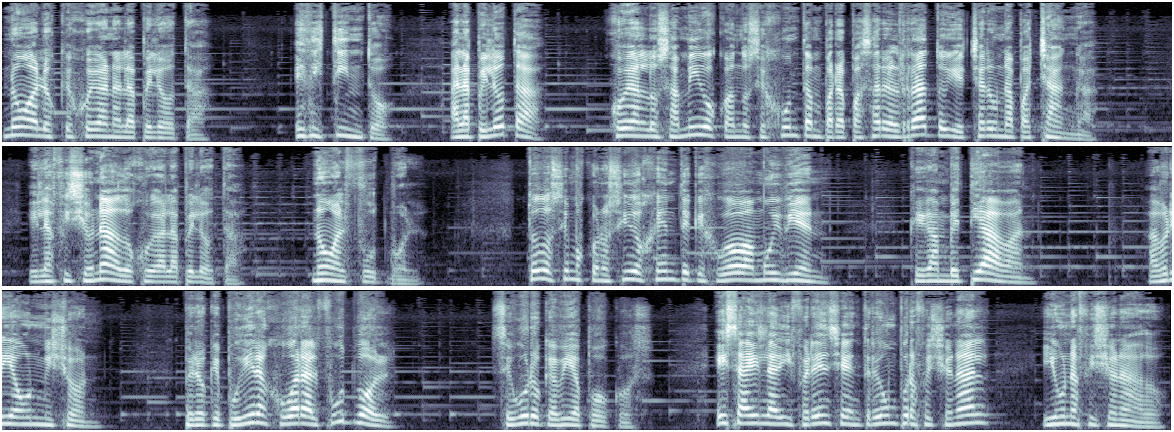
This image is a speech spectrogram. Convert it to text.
no a los que juegan a la pelota. Es distinto. A la pelota juegan los amigos cuando se juntan para pasar el rato y echar una pachanga. El aficionado juega a la pelota, no al fútbol. Todos hemos conocido gente que jugaba muy bien, que gambeteaban. Habría un millón. Pero que pudieran jugar al fútbol, seguro que había pocos. Esa es la diferencia entre un profesional y un aficionado.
